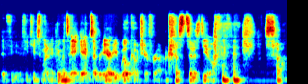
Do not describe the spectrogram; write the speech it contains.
if he if he keeps winning, if he wins eight games every year, he will coach here forever because it's in his deal. so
